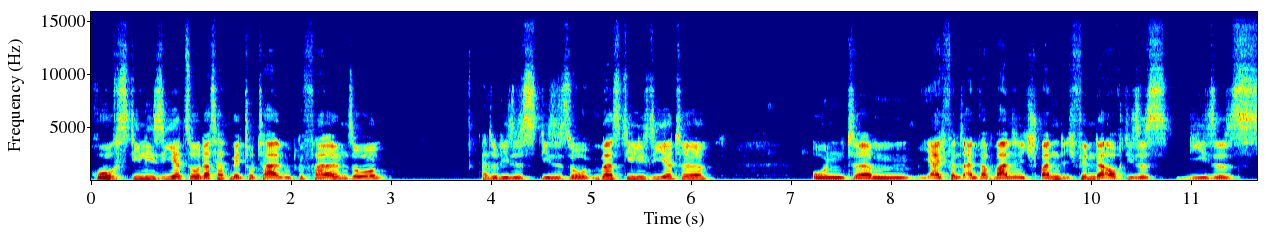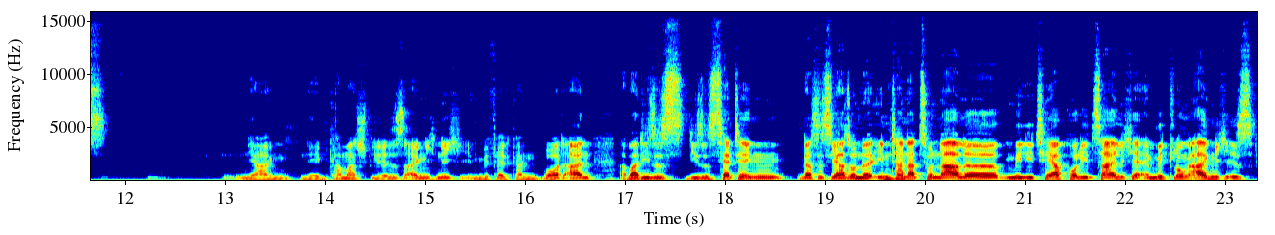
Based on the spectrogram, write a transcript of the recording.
hochstilisiert so. Das hat mir total gut gefallen so. Also dieses, dieses so überstilisierte. Und ähm, ja, ich finde es einfach wahnsinnig spannend. Ich finde auch dieses, dieses, ja, nee, ein Kammerspiel ist es eigentlich nicht, mir fällt kein Wort ein, aber dieses, dieses Setting, dass es ja so eine internationale militärpolizeiliche Ermittlung eigentlich ist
